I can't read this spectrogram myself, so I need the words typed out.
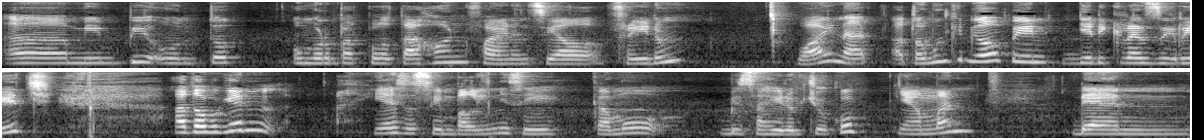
uh, mimpi untuk umur 40 tahun financial freedom? Why not? Atau mungkin kamu pengen jadi crazy rich? Atau mungkin ya sesimpel ini sih. Kamu bisa hidup cukup nyaman dan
